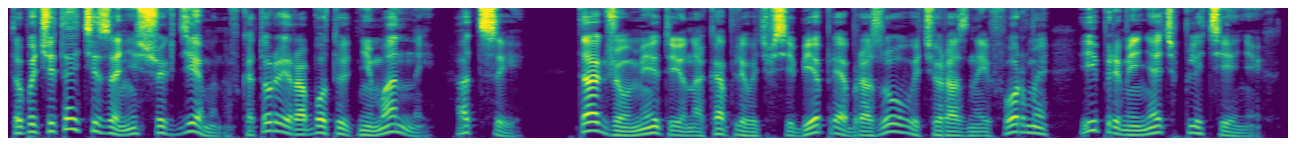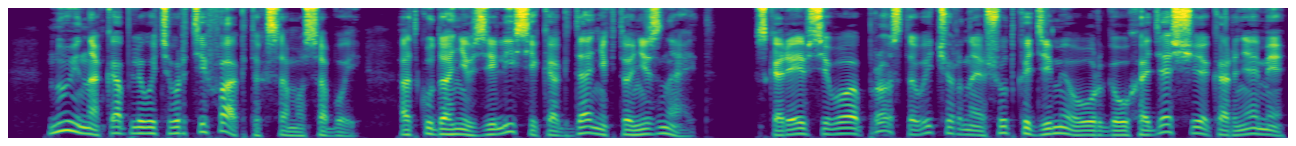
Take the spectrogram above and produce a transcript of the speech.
то почитайте за низших демонов, которые работают не манной, а ци. Также умеют ее накапливать в себе, преобразовывать в разные формы и применять в плетениях. Ну и накапливать в артефактах, само собой. Откуда они взялись и когда, никто не знает. Скорее всего, просто вычурная шутка Демиурга, уходящая корнями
